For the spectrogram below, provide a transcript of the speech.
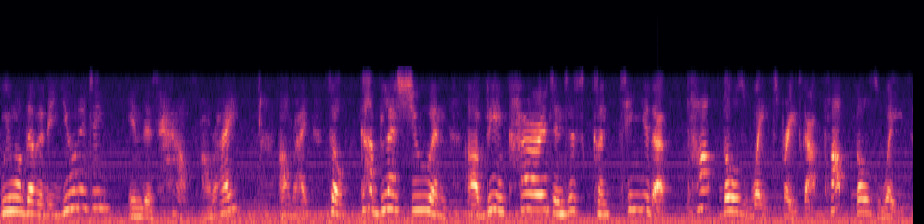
We want there to be unity in this house, all right? All right. So God bless you and uh, be encouraged and just continue to pump those weights, praise God. Pump those weights.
